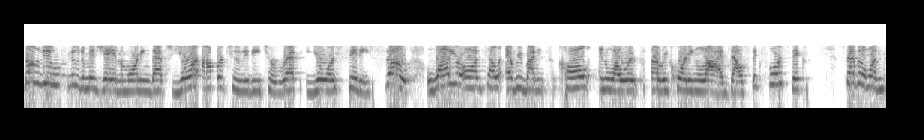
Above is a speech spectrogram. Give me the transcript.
Those of you who are new to Miz J in the morning, that's your opportunity to rep your city. So while you're on, tell everybody to call in while we're uh, recording live. Dial 646 716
